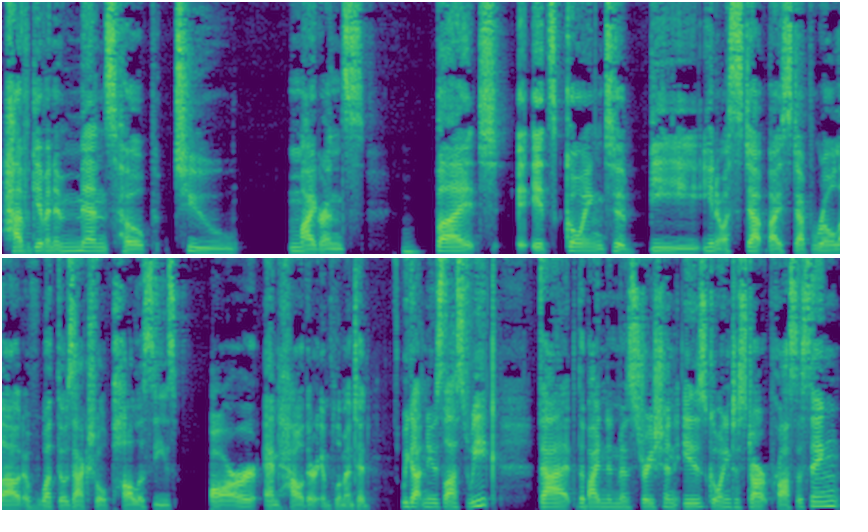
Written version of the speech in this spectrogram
have given immense hope to migrants, but it's going to be, you know, a step-by-step rollout of what those actual policies are and how they're implemented. We got news last week that the Biden administration is going to start processing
